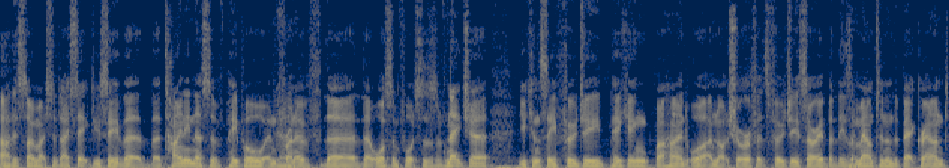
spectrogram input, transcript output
oh, there's so much to dissect. You see the the tininess of people in Yeah. front of the the awesome forces of nature. You can see Fuji peeking behind, or I'm not sure if it's Fuji. Sorry, but there's a mountain in the background,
